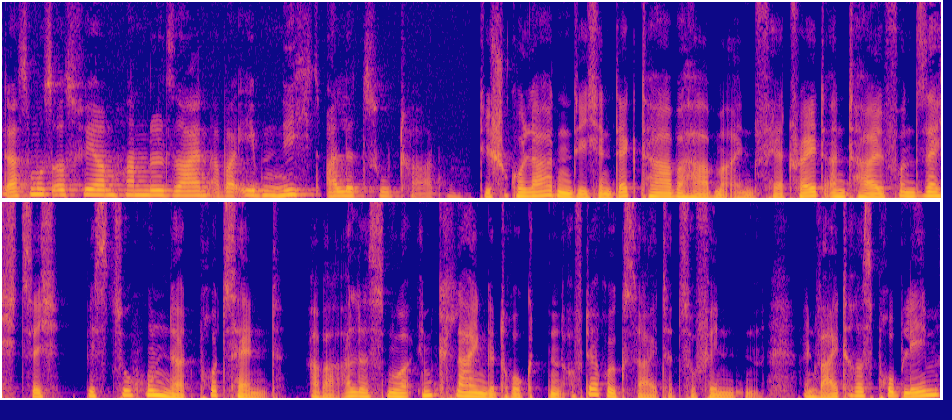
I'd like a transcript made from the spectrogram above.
Das muss aus fairem Handel sein, aber eben nicht alle Zutaten. Die Schokoladen, die ich entdeckt habe, haben einen Fairtrade-Anteil von 60 bis zu 100 Prozent aber alles nur im Kleingedruckten auf der Rückseite zu finden. Ein weiteres Problem,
